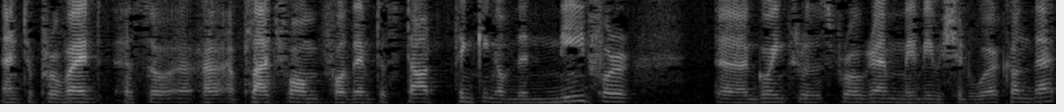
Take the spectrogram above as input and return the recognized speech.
and to provide a, so a, a platform for them to start thinking of the need for uh, going through this program, maybe we should work on that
